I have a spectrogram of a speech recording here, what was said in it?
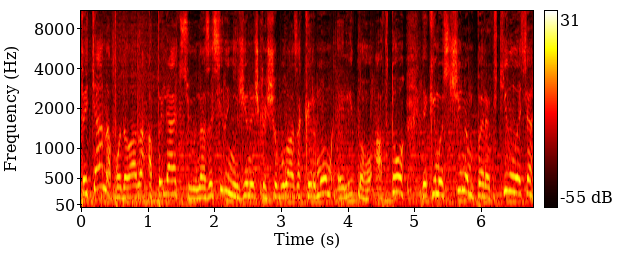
Тетяна подала на апеляцію на засіданні жіночка, що була за кермом елітного авто, якимось чином перевтілилася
